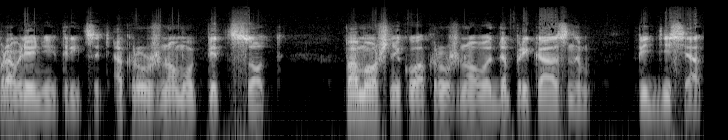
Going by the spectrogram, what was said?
правлении 30, окружному 500, помощнику окружного да приказным 50,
